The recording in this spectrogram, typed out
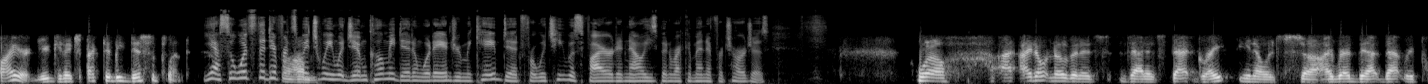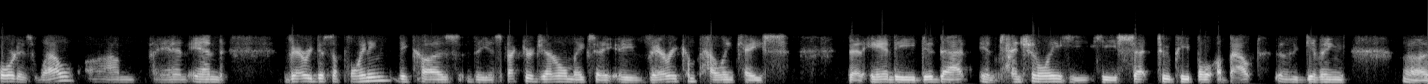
fired. You can expect to be disciplined. Yeah. So what's the difference Um, between what Jim Comey did and what Andrew McCabe did, for which he was fired and now he's been recommended for charges? Well, I, I don't know that it's that it's that great. You know, it's uh, I read that that report as well, um, and and very disappointing because the inspector general makes a, a very compelling case that Andy did that intentionally. He he set two people about uh, giving uh,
